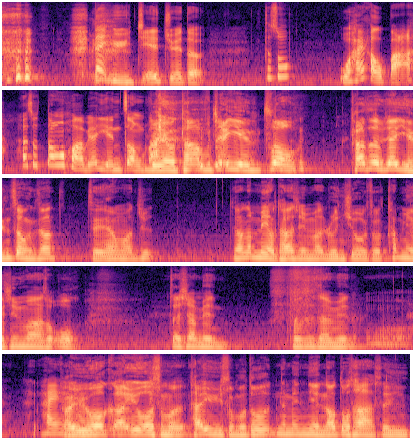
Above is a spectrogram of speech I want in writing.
但雨洁觉得，他说我还好吧，他说东华比较严重吧，没有他比较严重，他这比较严重，你知道。怎样吗？就然后他没有他先发轮休的时候，他没有先发说哦，在下面都是在那边哦，台语我台语我什么台语什么都那边念，然后都他的声音，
